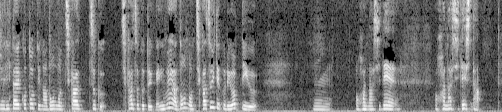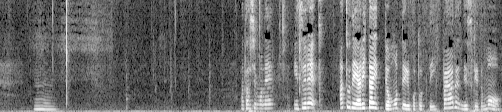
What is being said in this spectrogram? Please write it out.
やりたいことっていうのはどんどん近づく近づくというか夢がどんどん近づいてくるよっていううん、お話でお話でした。うん、私もねいずれ後でやりたいって思っていることっていっぱいあるんですけども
